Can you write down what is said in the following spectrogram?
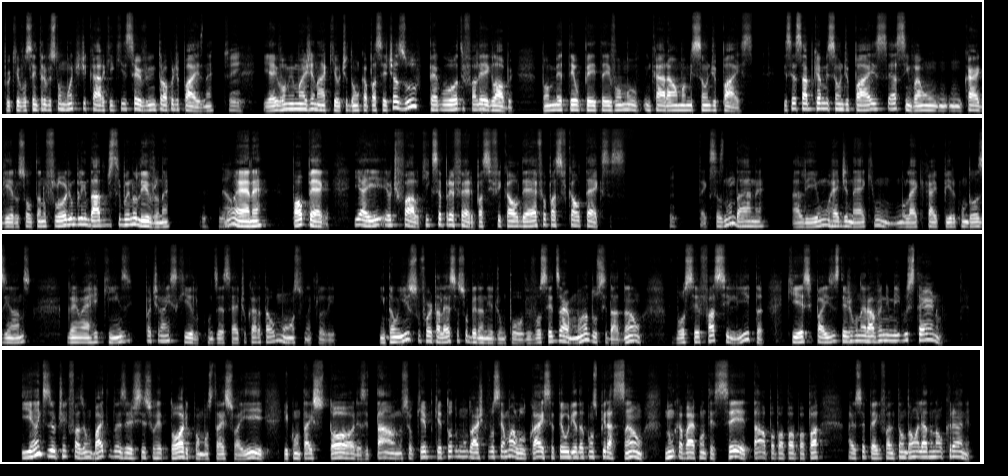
Porque você entrevistou um monte de cara aqui que serviu em tropa de paz, né? Sim. E aí vamos imaginar que eu te dou um capacete azul, pego o outro e falei, aí, Glauber, vamos meter o peito aí, vamos encarar uma missão de paz. E você sabe que a missão de paz é assim, vai um, um cargueiro soltando flor e um blindado distribuindo livro, né? Não. Não é, né? Pau pega. E aí eu te falo, o que, que você prefere, pacificar o DF ou pacificar o Texas? Hum. Texas não dá, né? Ali um redneck, um moleque caipira com 12 anos, ganha um R15 para tirar esquilo. Com 17 o cara tá o monstro naquilo ali. Então isso fortalece a soberania de um povo. E você desarmando o cidadão, você facilita que esse país esteja vulnerável ao inimigo externo. E antes eu tinha que fazer um baita do exercício retórico para mostrar isso aí e contar histórias e tal, não sei o quê, porque todo mundo acha que você é maluco. Ah, isso é teoria da conspiração, nunca vai acontecer e tal, papapá, papá. Aí você pega e fala, então dá uma olhada na Ucrânia.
